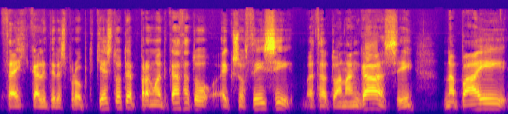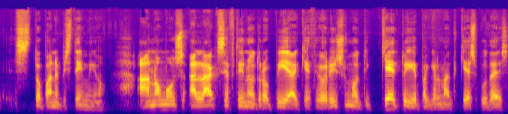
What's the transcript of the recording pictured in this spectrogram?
θα έχει καλύτερες προοπτικές, τότε πραγματικά θα το εξωθήσει, θα το αναγκάσει να πάει στο πανεπιστήμιο. Αν όμως αλλάξει αυτή η νοοτροπία και θεωρήσουμε ότι και οι επαγγελματικές σπουδές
